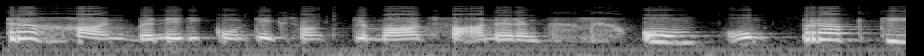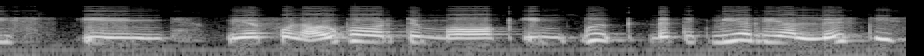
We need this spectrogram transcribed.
teruggaan binne die konteks van klimaatsverandering om om prakties en meer volhoubaar te maak en ook dat dit meer realisties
